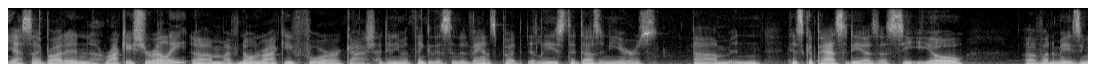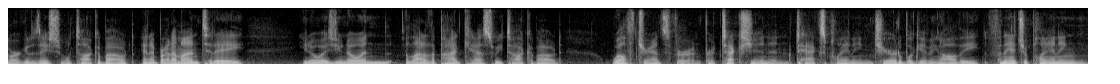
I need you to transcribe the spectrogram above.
Yes, I brought in Rocky Schiralli. Um, I've known Rocky for, gosh, I didn't even think of this in advance, but at least a dozen years um, in his capacity as a CEO of an amazing organization we'll talk about. And I brought him on today. You know, as you know, in a lot of the podcasts, we talk about wealth transfer and protection and tax planning, charitable giving, all the financial planning,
